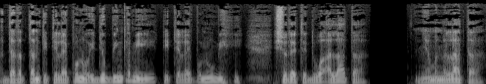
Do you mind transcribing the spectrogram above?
At datatan ti telepono, idubing kami, ti telepono mi. so dete dua alata, nyaman alata,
